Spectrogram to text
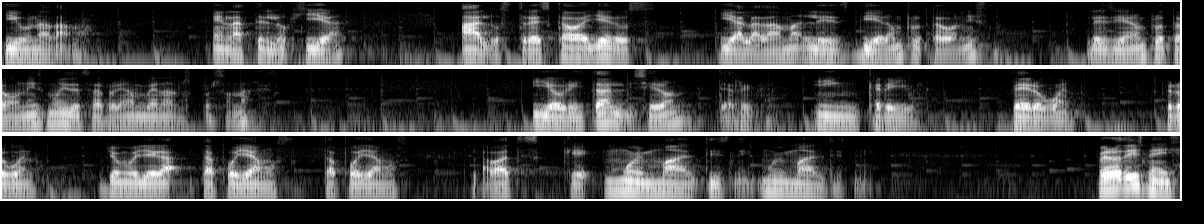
y una dama. En la trilogía, a los tres caballeros y a la dama les dieron protagonismo. Les dieron protagonismo y desarrollaron bien a los personajes. Y ahorita lo hicieron terrible. Increíble. Pero bueno. Pero bueno. Yo me llega. Te apoyamos. Te apoyamos. La bate es que muy mal Disney. Muy mal Disney. Pero Disney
